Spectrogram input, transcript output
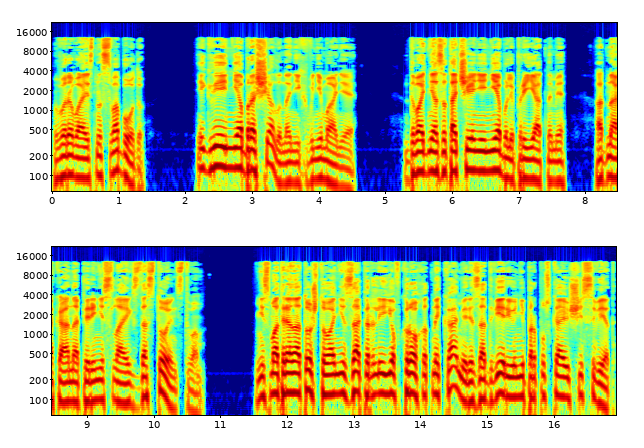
вырываясь на свободу. Игвейн не обращала на них внимания. Два дня заточения не были приятными, однако она перенесла их с достоинством. Несмотря на то, что они заперли ее в крохотной камере за дверью, не пропускающей свет,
